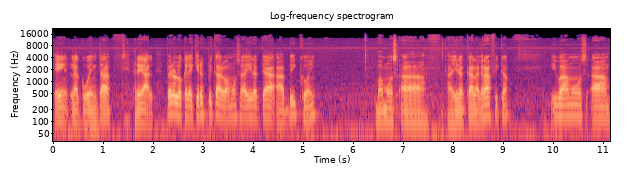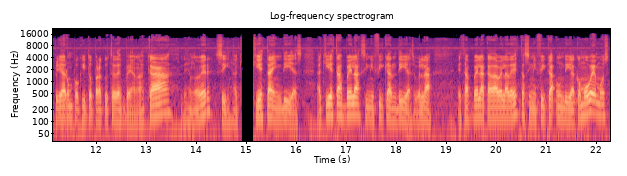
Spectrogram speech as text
en la cuenta real. Pero lo que le quiero explicar, vamos a ir acá a Bitcoin. Vamos a, ir acá a la gráfica. Y vamos a ampliar un poquito para que ustedes vean. Acá, déjenme ver. Sí, aquí está en días. Aquí estas velas significan días, ¿verdad? Estas velas, cada vela de estas significa un día. Como vemos,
